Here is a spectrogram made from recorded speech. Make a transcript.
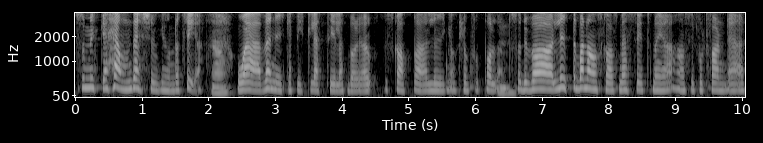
Så mycket hände 2003 Ja. och även i kapitlet till att börja skapa liga och klubbfotbollen. Så det var lite bananskalsmässigt men jag anser fortfarande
